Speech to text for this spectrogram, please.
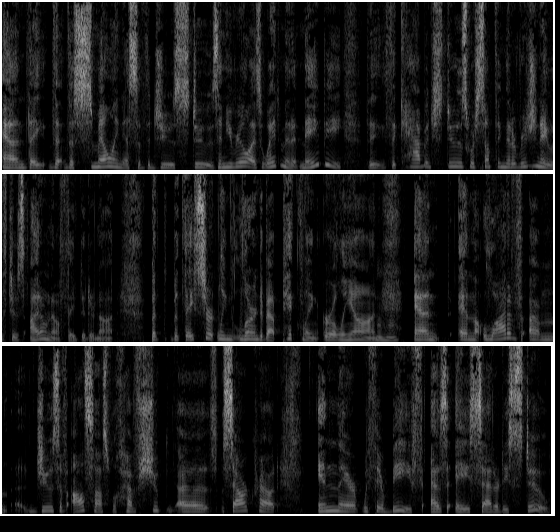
And they the, the smelliness of the Jews' stews, and you realize, wait a minute, maybe the, the cabbage stews were something that originated with Jews. I don't know if they did or not, but but they certainly learned about pickling early on, Mm-hmm. and and a lot of um, Jews of Alsace will have uh, sauerkraut in their with their beef as a Saturday stew,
